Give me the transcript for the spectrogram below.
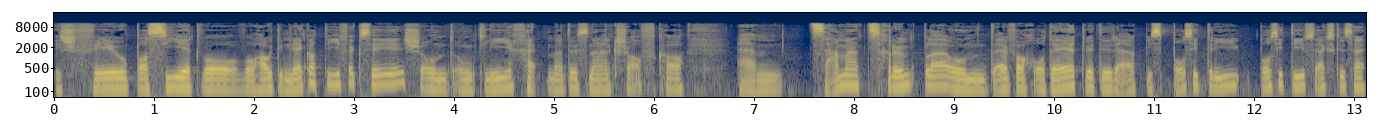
ist viel passiert, wo, wo halt im Negativen war und, und gleich hat man das dann geschafft, ähm, zusammen zu krümpeln und einfach auch dort wieder etwas Positiv, Positives excuse,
